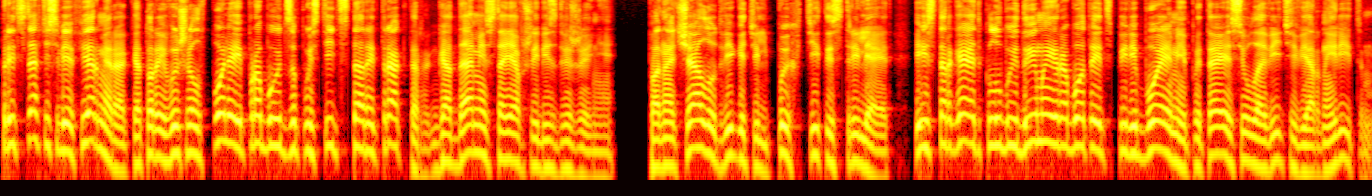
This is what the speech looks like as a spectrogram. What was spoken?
Представьте себе фермера, который вышел в поле и пробует запустить старый трактор, годами стоявший без движения. Поначалу двигатель пыхтит и стреляет, исторгает клубы дыма и работает с перебоями, пытаясь уловить верный ритм.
